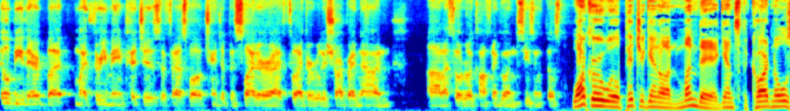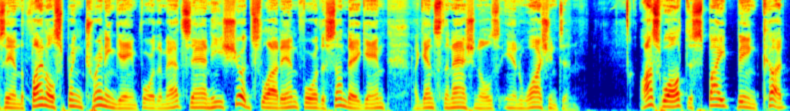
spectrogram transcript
it'll be there, but my three main pitches, the fastball, changeup, and slider, I feel like are really sharp right now. And um, I feel really confident going into the season with those. Walker will pitch again on Monday against the Cardinals in the final spring training game for the Mets, and he should slot in for the Sunday game against the Nationals in Washington. Oswalt, despite being cut,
